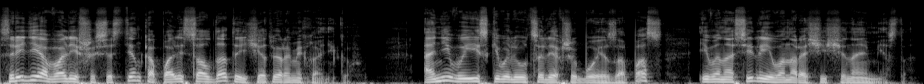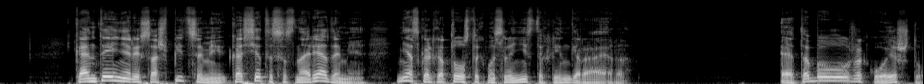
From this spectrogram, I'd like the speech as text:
Среди обвалившихся стен копались солдаты и четверо механиков. Они выискивали уцелевший боезапас и выносили его на расчищенное место. Контейнеры со шпицами, кассеты со снарядами, несколько толстых маслянистых лингераера. Это было уже кое-что.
